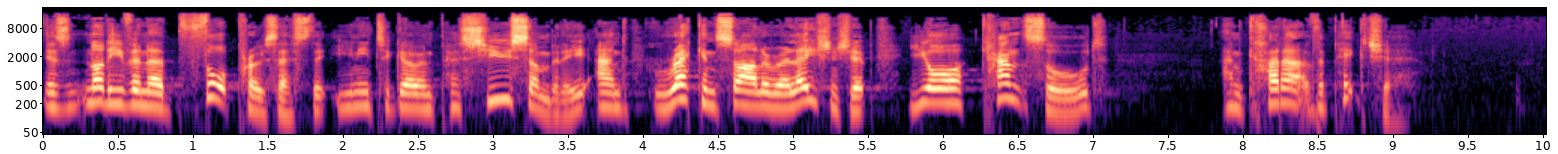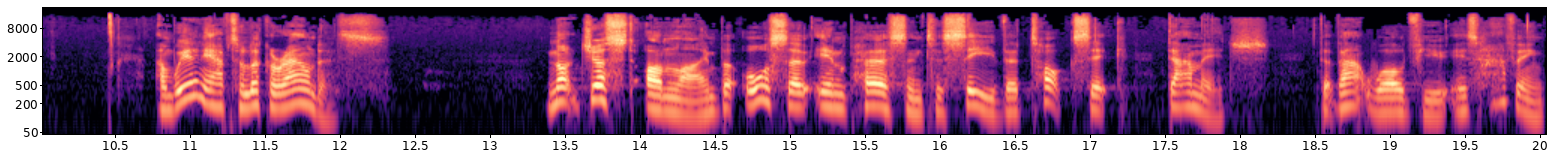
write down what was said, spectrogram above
There's not even a thought process that you need to go and pursue somebody and reconcile a relationship. You're cancelled and cut out of the picture. And we only have to look around us, not just online, but also in person to see the toxic damage that that worldview is having.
